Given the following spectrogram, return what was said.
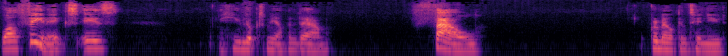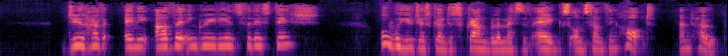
while phoenix is... He looked me up and down. Foul. Grammel continued. Do you have any other ingredients for this dish? Or were you just going to scramble a mess of eggs on something hot and hope?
